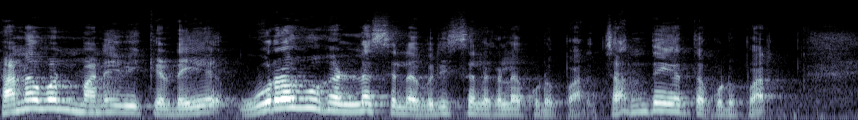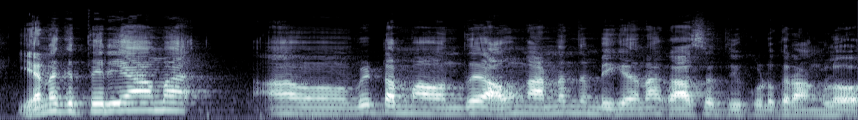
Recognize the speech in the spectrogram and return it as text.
கணவன் மனைவிக்கிடையே உறவுகளில் சில விரிசல்களை கொடுப்பார் சந்தேகத்தை கொடுப்பார். எனக்கு தெரியாமல் வீட்டம்மா வந்து அவங்க அண்ணன் தம்பிக்கு எதனா காசு தூக்கி கொடுக்குறாங்களோ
